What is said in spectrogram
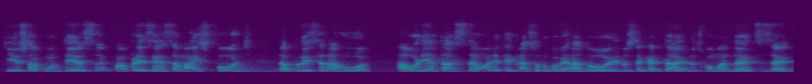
que isso aconteça com a presença mais forte da polícia na rua a orientação, a determinação do governador e do secretário, dos comandantes é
